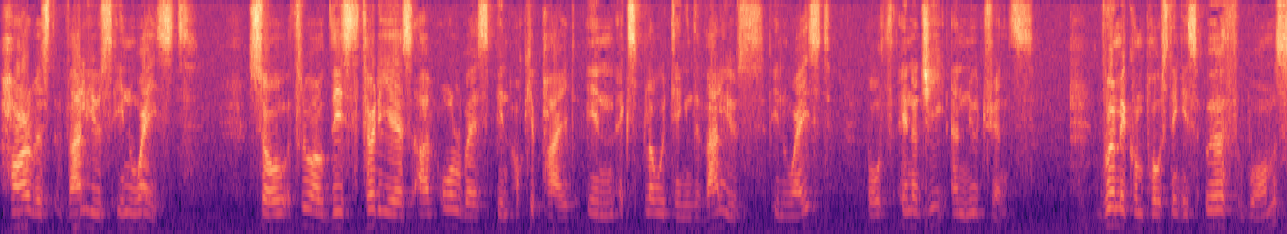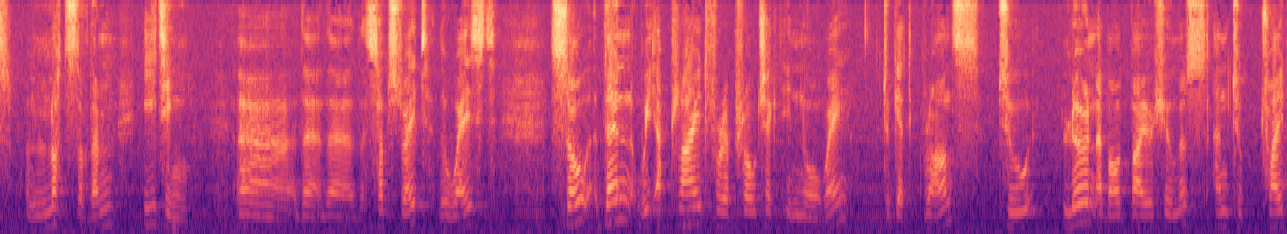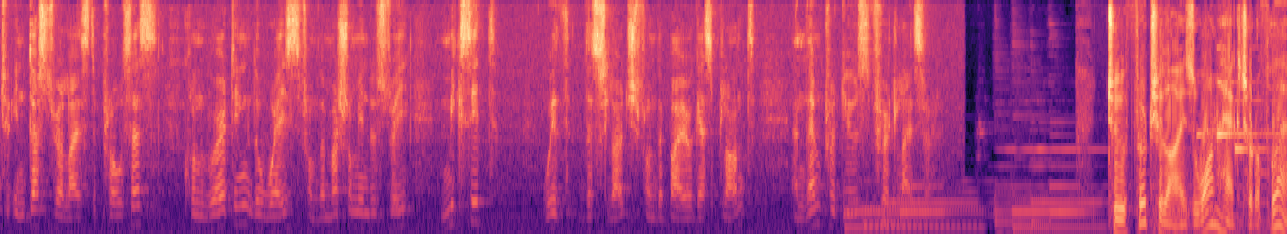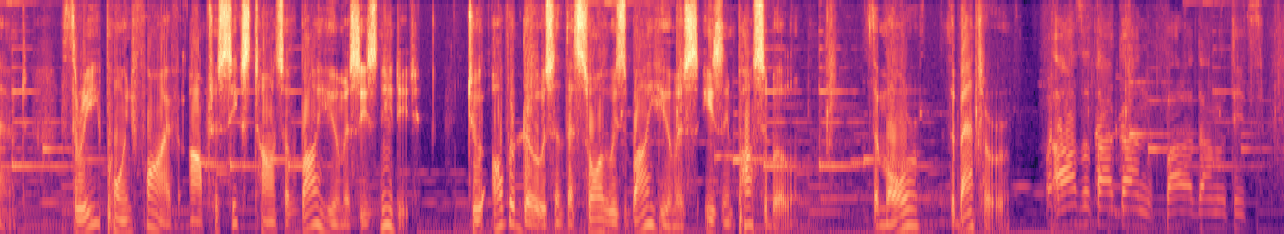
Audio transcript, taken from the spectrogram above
Harvest values in waste. So throughout these 30 years I've always been occupied in exploiting the values in waste, both energy and nutrients. Vermicomposting is earthworms, lots of them, eating uh, the, the, the substrate, the waste. So then we applied for a project in Norway to get grants to learn about biohumus and to try to industrialize the process, converting the waste from the mushroom industry, mix it with the sludge from the biogas plant, and then produce fertilizer. To fertilize one hectare of land, 3.5 up to 6 tons of biohumus is needed. To overdose the soil with biohumus is impossible. The more, the better.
